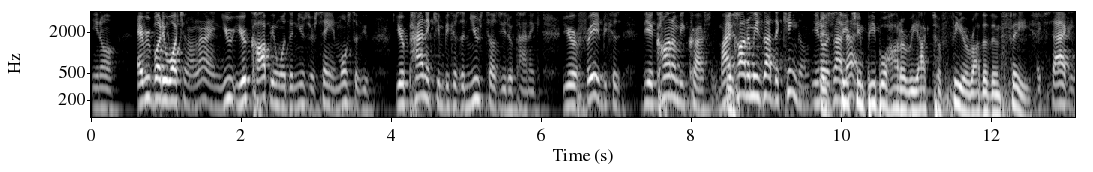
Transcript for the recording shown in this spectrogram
You know, everybody watching online, you, you're copying what the news are saying, most of you. You're panicking because the news tells you to panic. You're afraid because the economy crashed. My It's- economy is not the kingdom. You know, it's it's, not teaching that. people how to react to fear rather than faith. Exactly.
